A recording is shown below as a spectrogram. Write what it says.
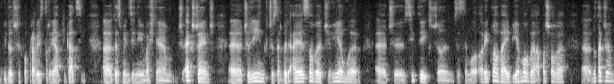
widocznych po prawej stronie aplikacji. To jest między innymi właśnie czy Exchange, czy Link, czy serwery IIS-owe, czy VMware, czy Citrix, czy systemy Oracle'owe, IBM-owe, Apache'owe. E, No także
